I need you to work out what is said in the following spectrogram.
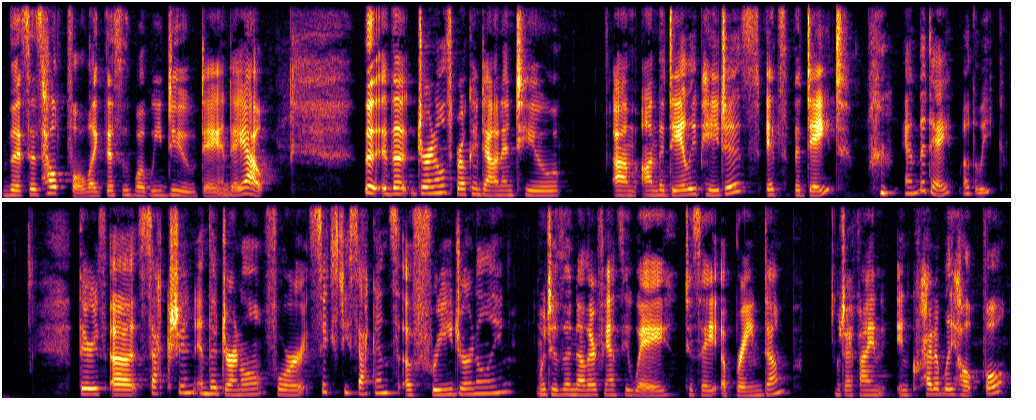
this is helpful. Like this is what we do day in day out. The the journal is broken down into um, on the daily pages. It's the date and the day of the week. There's a section in the journal for 60 seconds of free journaling, which is another fancy way to say a brain dump, which I find incredibly helpful.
